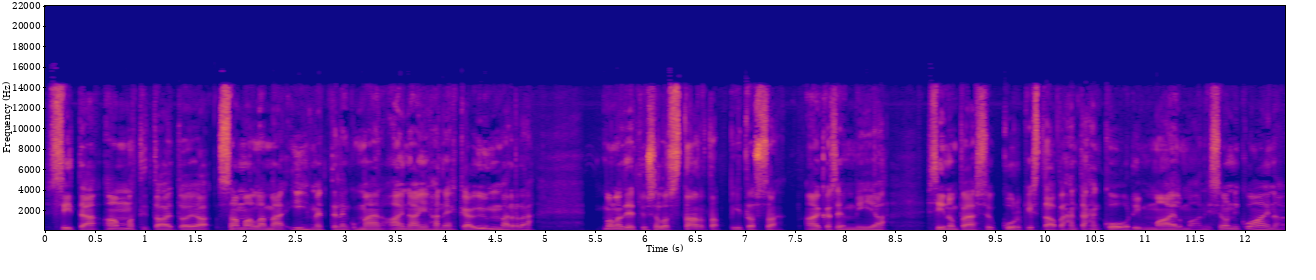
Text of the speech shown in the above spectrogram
sitä ammattitaitoa ja samalla mä ihmettelen, kun mä en aina ihan ehkä ymmärrä. Me ollaan tehty sellaista startuppia tuossa aikaisemmin ja siinä on päässyt kurkistaa vähän tähän koodin maailmaan, niin se on niin kuin aina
